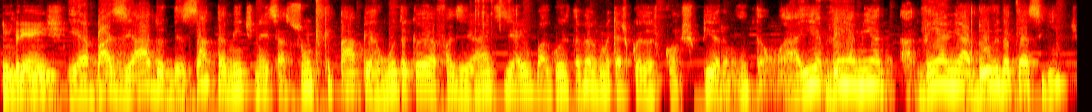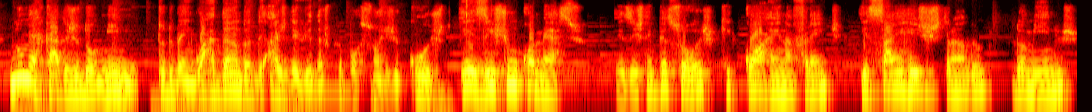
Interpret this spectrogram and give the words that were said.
empreende. E é baseado exatamente nesse assunto que tá a pergunta que eu ia fazer antes, e aí o bagulho, tá vendo como é que as coisas conspiram? Então, aí vem a minha, vem a minha dúvida que é a seguinte: no mercado de domínio, tudo bem, guardando as devidas proporções de custo, existe um comércio. Existem pessoas que correm na frente e saem registrando domínios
